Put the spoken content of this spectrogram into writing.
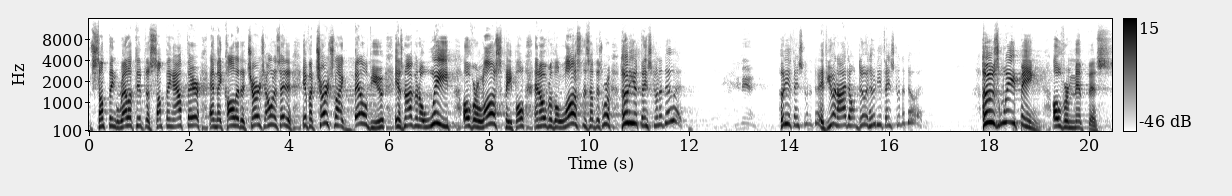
something relative to something out there and they call it a church. I want to say that if a church like Bellevue is not going to weep over lost people and over the lostness of this world, who do you think's going to do it? Who do you think's going to do it? If you and I don't do it, who do you think's going to do it? Who's weeping over Memphis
